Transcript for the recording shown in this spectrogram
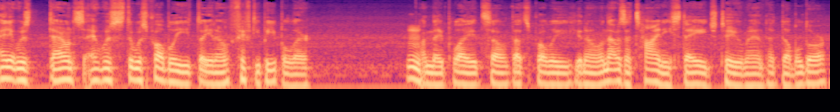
and it was down. It was there was probably you know fifty people there, Hmm. and they played. So that's probably you know, and that was a tiny stage too, man. At Double Door.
